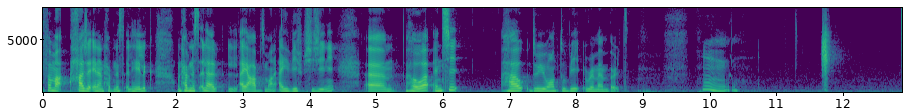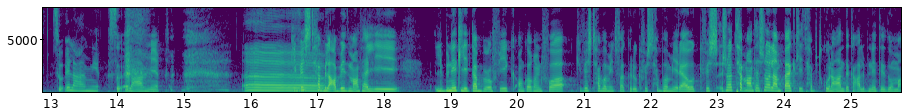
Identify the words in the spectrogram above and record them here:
فما حاجة أنا نحب نسألها لك ونحب نسألها لأي عبد مع أي ضيف باش يجيني. هو أنت do you want to be remembered hmm. سؤال عميق. سؤال عميق. كيفاش تحب العباد معناتها اللي البنات اللي يتبعوا فيك encore une fois كيفاش تحبهم يتفكروا كيفاش تحبهم يراوك كيفاش شنو تحب معناتها شنو ال impact اللي تحب تكون عندك على البنات هذوما؟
